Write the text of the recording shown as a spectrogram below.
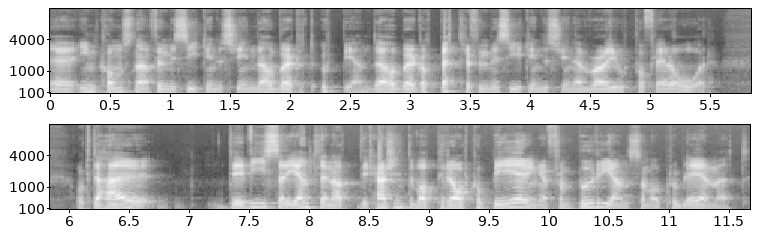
eh, inkomsterna för musikindustrin, det har börjat gå upp igen. Det har börjat gå bättre för musikindustrin än vad det har gjort på flera år. Och det här, det visar egentligen att det kanske inte var piratkopieringen från början som var problemet.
